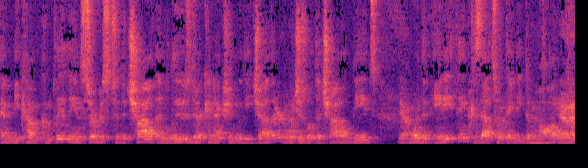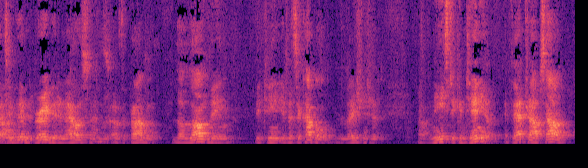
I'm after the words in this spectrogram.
and become completely in service to the child and lose their connection with each other, which is what the child needs Yeah. more than anything, because that's what they need to model. Yeah, that's a good, very good analysis of- of the problem. The loving between, if it's a couple relationship, uh, needs to continue. If that drops out,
